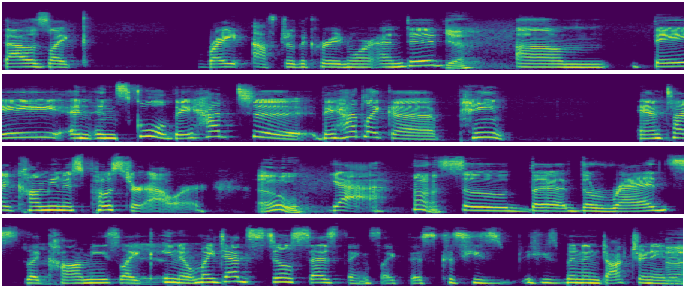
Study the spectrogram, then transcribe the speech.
that was like right after the Korean War ended Yeah. um they and in school they had to they had like a paint anti-communist poster hour Oh. yeah Huh. so the the reds the commies like you know my dad still says things like this because he's he's been indoctrinated from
